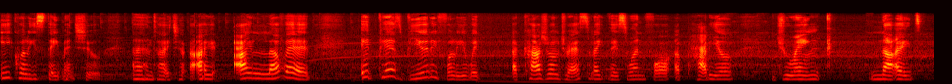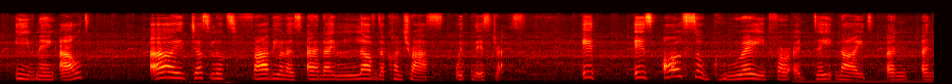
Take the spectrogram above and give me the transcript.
equally statement shoe and I, I, I love it it pairs beautifully with a casual dress like this one for a patio drink night evening out. Oh it just looks fabulous and I love the contrast with this dress. It is also great for a date night and an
